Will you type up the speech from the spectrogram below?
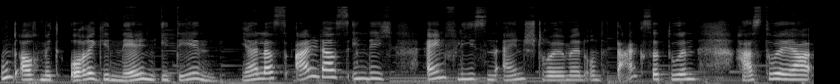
und auch mit originellen Ideen. Ja, lass all das in dich einfließen, einströmen und dank Saturn hast du ja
